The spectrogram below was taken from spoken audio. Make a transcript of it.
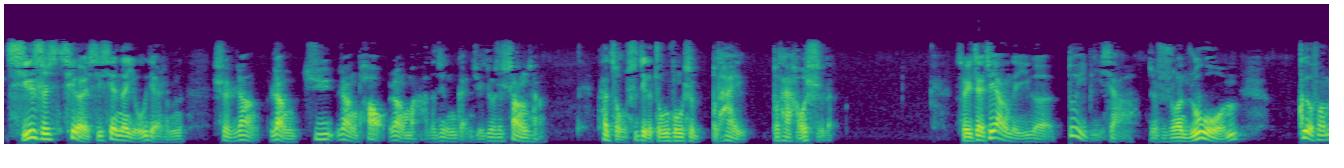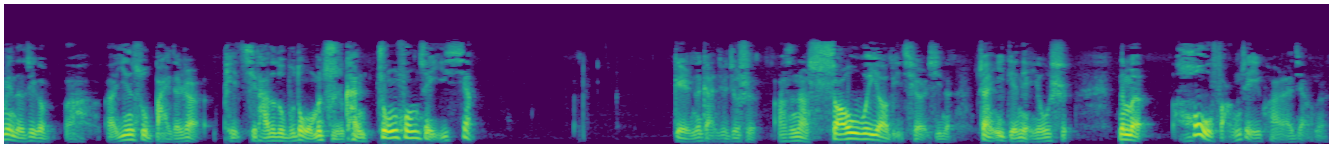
其实切尔西现在有一点什么呢？是让让车让炮让马的这种感觉，就是上场他总是这个中锋是不太不太好使的，所以在这样的一个对比下啊，就是说如果我们各方面的这个啊啊因素摆在这儿，其其他的都不动，我们只看中锋这一项。给人的感觉就是阿森纳稍微要比切尔西呢占一点点优势。那么后防这一块来讲呢，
